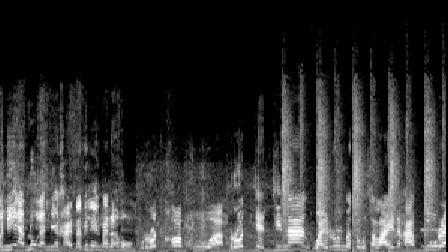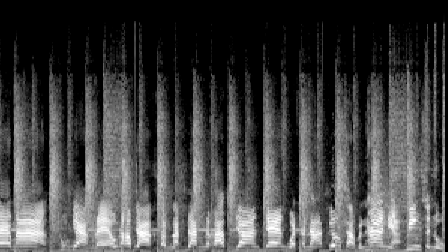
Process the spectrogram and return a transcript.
วันนี้แอบลูกแอบเมียขายตามที่เรียนไปนะครับผมรถครอบครัว รถเจ็ดที่นั่ง วัยรุ่นประตูสไลด์นะครับดูแลมาทุกอย่างแล้วนะครับจากสำนักดังนะครับ ย่านแจ้งวัฒนะเครื่อง3 5 0 0เนี่ย วิ่งสนุก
